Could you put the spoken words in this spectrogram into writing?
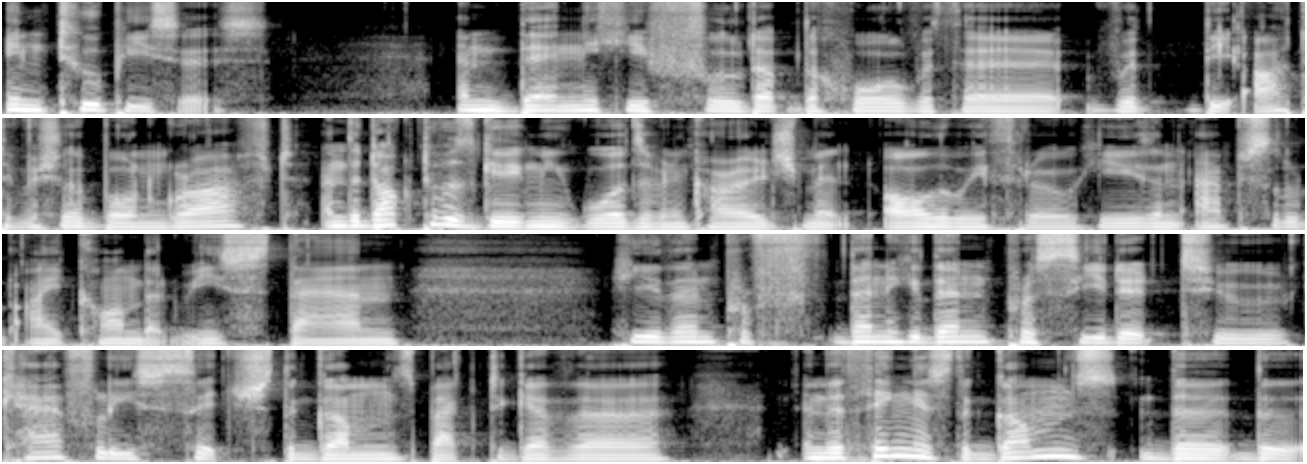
in two pieces, and then he filled up the hole with a with the artificial bone graft. And the doctor was giving me words of encouragement all the way through. He's an absolute icon that we stan he then prof- then he then proceeded to carefully stitch the gums back together. And the thing is, the gums the the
